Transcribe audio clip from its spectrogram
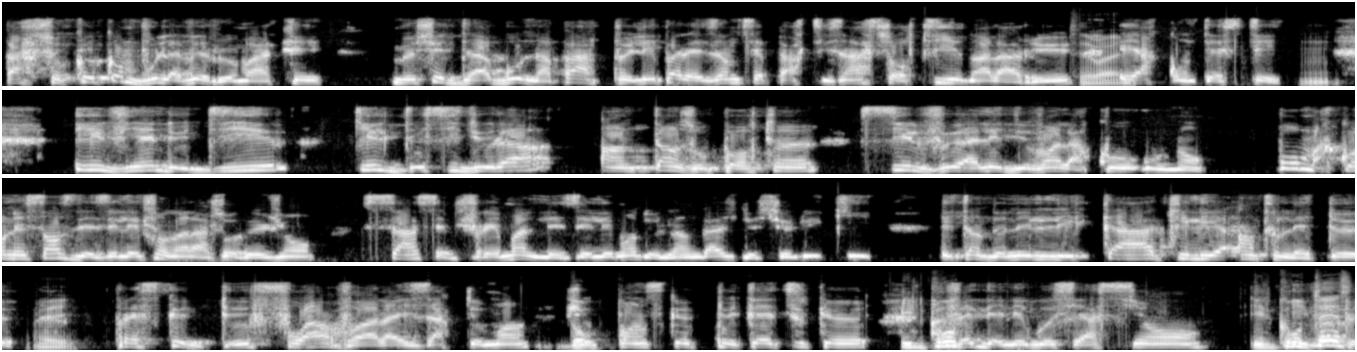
parce que, comme vous l'avez remarqué, M. Dabo n'a pas appelé, par exemple, ses partisans à sortir dans la rue et à contester. Mm. Il vient de dire qu'il décidera en temps opportun s'il veut aller devant la Cour ou non pour ma connaissance des élections dans la région, ça, c'est vraiment les éléments de langage de celui qui, étant donné l'écart qu'il y a entre les deux, presque deux fois, voilà, exactement. je pense que peut-être que avec des négociations, il conteste.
